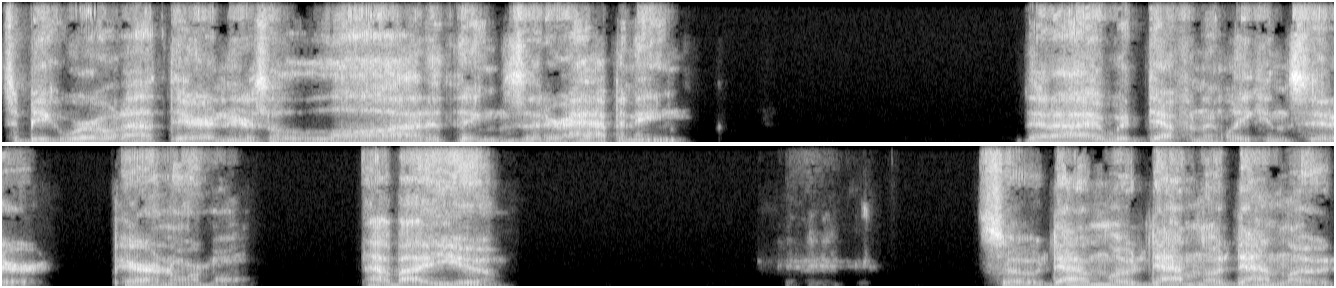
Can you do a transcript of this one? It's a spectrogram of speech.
It's a big world out there, and there's a lot of things that are happening that I would definitely consider paranormal. How about you? So download, download, download.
